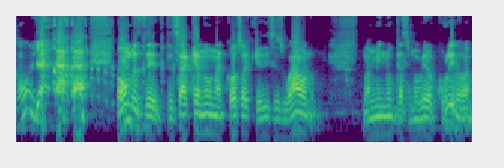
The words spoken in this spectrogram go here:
¿no? hombres te, te, sacan una cosa que dices, wow, a mí nunca se me hubiera ocurrido. ¿eh?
